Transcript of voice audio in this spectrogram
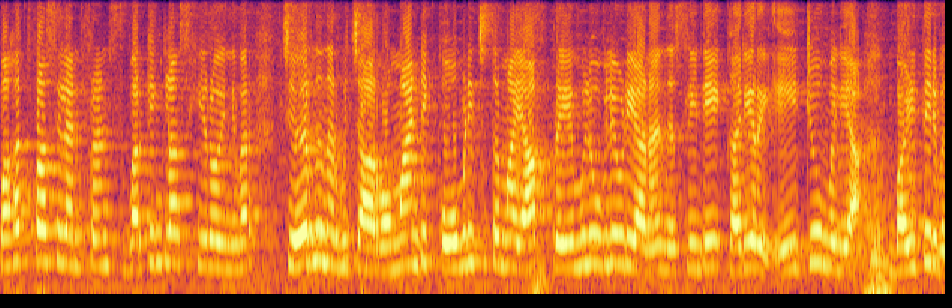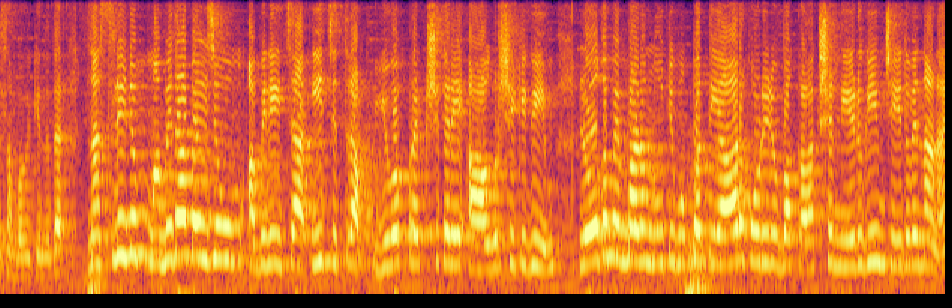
Fahadh Faasil and friends working class hero എന്നിവർ ചേർന്ന് നിർമ്മിച്ച റൊമാന്റിക് കോമഡി ചിത്രമായ പ്രേമലൂവിലൂടെയാണ് നസ്ലിന്റെ കരിയറിൽ ഏറ്റവും വലിയ വഴിത്തിരിവ് സംഭവിക്കുന്നത്. നസ്ലിനും മമിതാ ബൈജവും അഭിനയിച്ച ഈ ചിത്രം യുവ പ്രേക്ഷകരെ ആകർഷിക്കുകയും ലോകമെമ്പാടും നൂറ്റി മുപ്പത്തി ആറ് കോടി രൂപ കളക്ഷൻ നേടുകയും ചെയ്തുവെന്നാണ്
